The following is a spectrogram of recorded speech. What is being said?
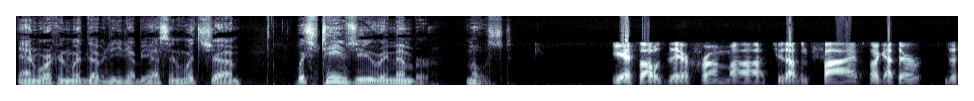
and working with WDWS, and which um, which teams do you remember most? Yeah, so I was there from uh, 2005. So I got there the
